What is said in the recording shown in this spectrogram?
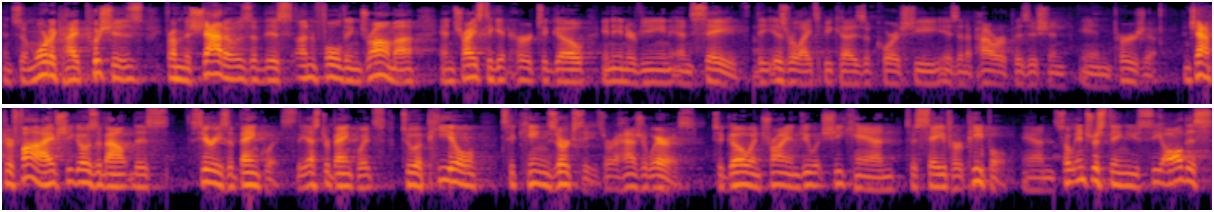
And so Mordecai pushes from the shadows of this unfolding drama and tries to get her to go and intervene and save the Israelites because, of course, she is in a power position in Persia. In chapter 5, she goes about this series of banquets, the Esther banquets, to appeal to King Xerxes or Ahasuerus to go and try and do what she can to save her people. And so interesting, you see all this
